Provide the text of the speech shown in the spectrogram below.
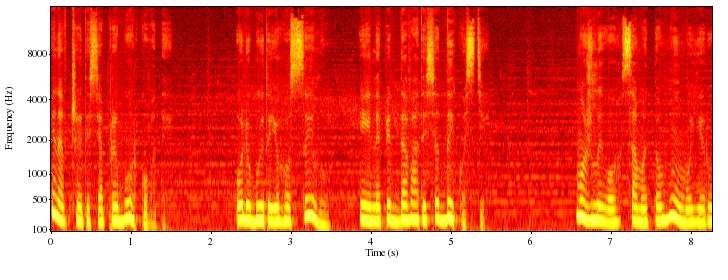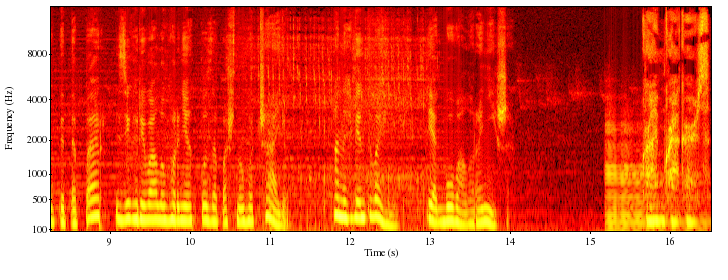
і навчитися приборкувати, улюбити його силу і не піддаватися дикості. Можливо, саме тому мої руки тепер зігрівало горнятко запашного чаю, а не глінтвейн, як бувало раніше. Crime Crackers.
